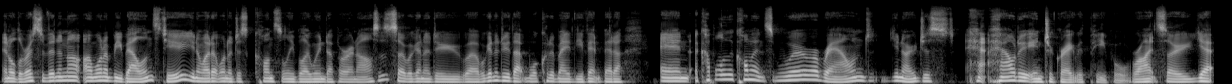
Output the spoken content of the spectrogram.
and all the rest of it. And I, I want to be balanced here. You know, I don't want to just constantly blow wind up our own asses. So we're going to do uh, we're going to do that. What could have made the event better? And a couple of the comments were around, you know, just h- how to integrate with people, right? So, yeah,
